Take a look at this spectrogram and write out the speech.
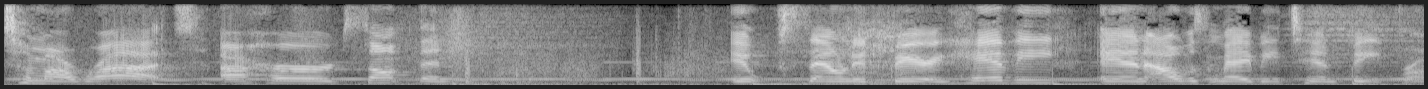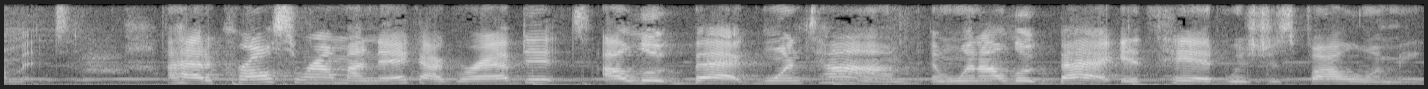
To my right, I heard something. It sounded very heavy, and I was maybe 10 feet from it. I had a cross around my neck. I grabbed it. I looked back one time, and when I looked back, its head was just following me.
